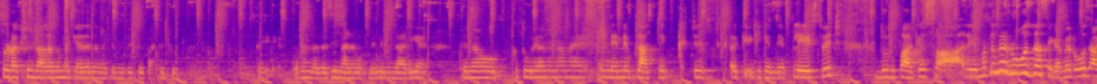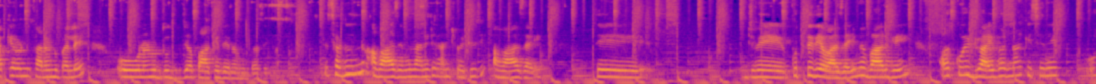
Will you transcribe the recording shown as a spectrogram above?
ਪ੍ਰੋਡਕਸ਼ਨ ਦਾਦਾ ਨੂੰ ਮੈਂ ਕਹਿ ਦਿੰਦਾ ਮੈਂ ਕਿ ਮੈਨੂੰ ਕੋਈ ਪੈਕੇਟ ਦੁੱਧ ਲੈਣਾ ਤੇ ਉਹਨਾਂ ਨੂੰ ਲੱਗਦਾ ਸੀ ਮੈਡਮ ਆਪਣੇ ਲਈ ਮੰਗਾ ਰਹੀ ਹੈ। ਤੇ ਮੈਂ ਉਹ ਕਤੂਰਿਆਂ ਨੂੰ ਨਾ ਮੈਂ ਇੰਨੇ ਇੰਨੇ ਪਲਾਸਟਿਕ ਚ, ਅਹ ਕੀ ਕੀ ਕਹਿੰਦੇ ਆ ਪਲੇਟਸ ਵਿੱਚ ਦੁੱਧ ਪਾ ਕੇ ਸਾਰੇ, ਮਤਲਬ ਮੈਂ ਰੋਜ਼ ਦਾ ਸੀਗਾ, ਮੈਂ ਰੋਜ਼ ਆ ਕੇ ਉਹਨਾਂ ਨੂੰ ਸਾਰਿਆਂ ਨੂੰ ਪਹਿਲੇ ਉਹ ਉਹਨਾਂ ਨੂੰ ਦੁੱਧ ਜਾਂ ਪਾ ਕੇ ਦੇਣਾ ਹੁੰਦਾ ਸੀਗਾ। ਤੇ ਸਡਨ ਨਾ ਆਵਾਜ਼ ਆਈ, ਮੈਂ ਵੈਨਿਟੀ ਨਾਲ ਬੈਠੀ ਸੀ, ਆਵਾਜ਼ ਆਈ। ਤੇ ਜਿਵੇਂ ਕੁੱਤੇ ਦੀ ਆਵਾਜ਼ ਆਈ, ਮੈਂ ਬਾਹਰ ਗਈ ਔਰ ਕੋਈ ਡਰਾਈਵਰ ਨਾ ਕਿਸੇ ਨੇ ਉਹ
